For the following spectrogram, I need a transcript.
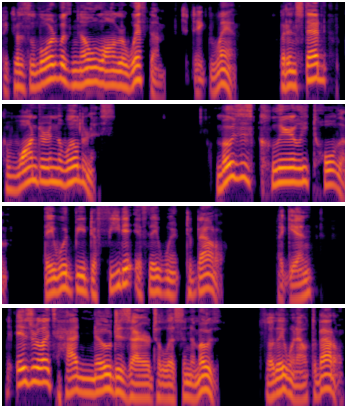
because the Lord was no longer with them to take the land, but instead to wander in the wilderness. Moses clearly told them they would be defeated if they went to battle. Again, the Israelites had no desire to listen to Moses, so they went out to battle.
